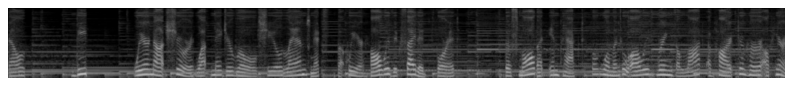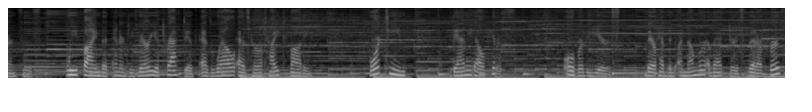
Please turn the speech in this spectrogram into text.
L. D. We're not sure what major role she'll land next but we're always excited for it. The small but impactful woman who always brings a lot of heart to her appearances. We find that energy very attractive as well as her tight body. 14. Danielle Harris over the years, there have been a number of actors that are first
